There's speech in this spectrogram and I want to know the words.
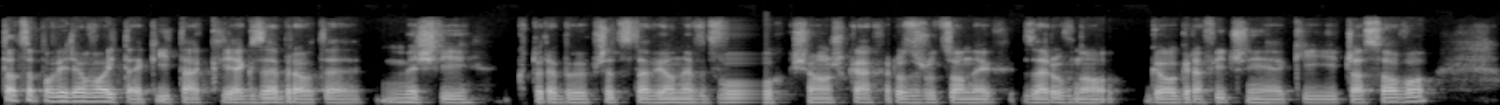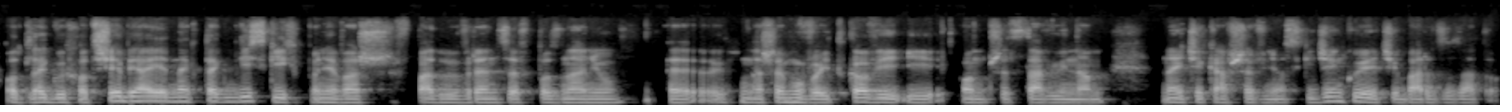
To, co powiedział Wojtek, i tak jak zebrał te myśli które były przedstawione w dwóch książkach, rozrzuconych zarówno geograficznie, jak i czasowo, odległych od siebie, a jednak tak bliskich, ponieważ wpadły w ręce w Poznaniu e, naszemu Wojtkowi i on przedstawił nam najciekawsze wnioski. Dziękuję Ci bardzo za to.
